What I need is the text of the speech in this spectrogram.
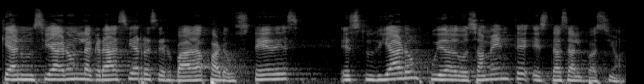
que anunciaron la gracia reservada para ustedes estudiaron cuidadosamente esta salvación.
